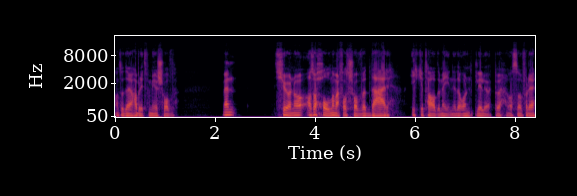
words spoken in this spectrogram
at det har blitt for mye show. Men kjør nå, altså hold nå i hvert fall showet der. Ikke ta det med inn i det ordentlige løpet. Også for det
